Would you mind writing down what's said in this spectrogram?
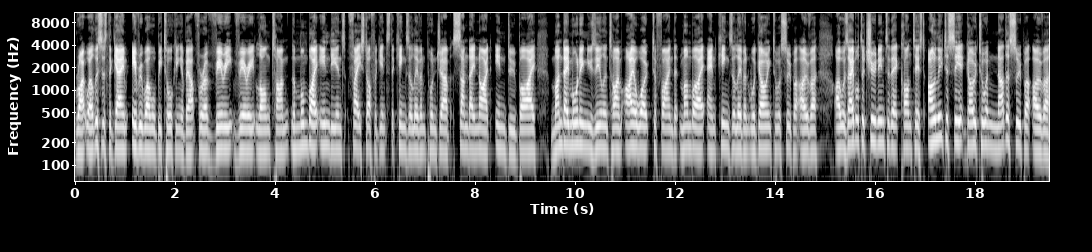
Right, well, this is the game everyone will be talking about for a very, very long time. The Mumbai Indians faced off against the Kings 11 Punjab Sunday night in Dubai. Monday morning, New Zealand time, I awoke to find that Mumbai and Kings 11 were going to a super over. I was able to tune into that contest only to see it go to another super over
